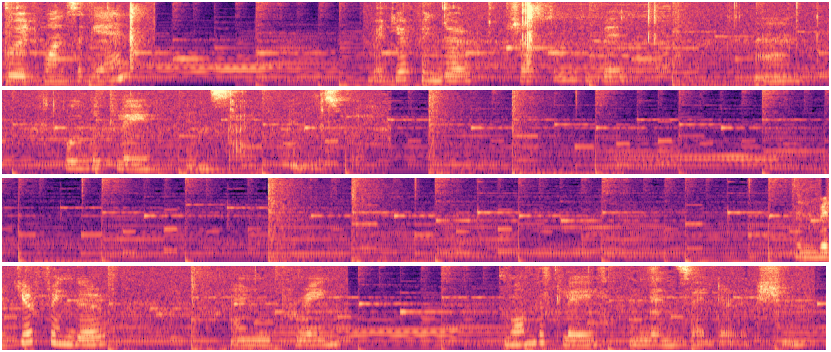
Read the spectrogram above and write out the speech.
Do it once again. Wet your finger just a little bit and pull the clay inside in this way. Then wet your finger and bring on the clay in the inside direction.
